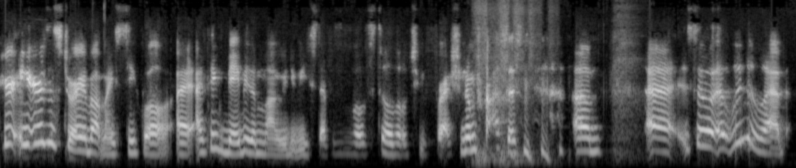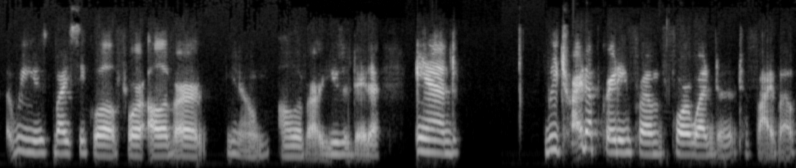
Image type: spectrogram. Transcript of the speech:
here, here's a story about MySQL. I, I think maybe the MongoDB stuff is a little, still a little too fresh and in process. um, uh, so at Linden Lab, we used MySQL for all of our, you know, all of our user data, and we tried upgrading from 4.1 to, to 5.0.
